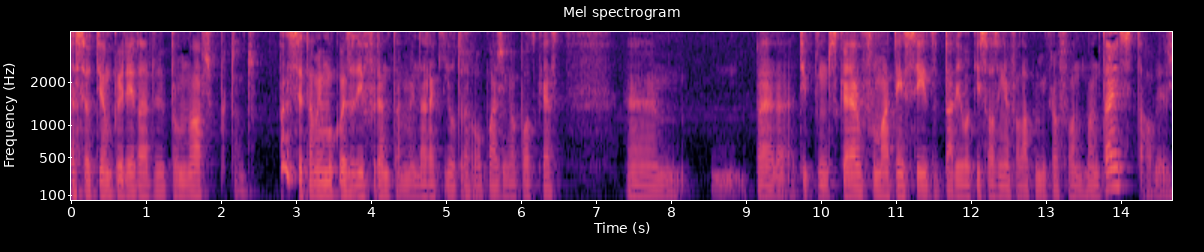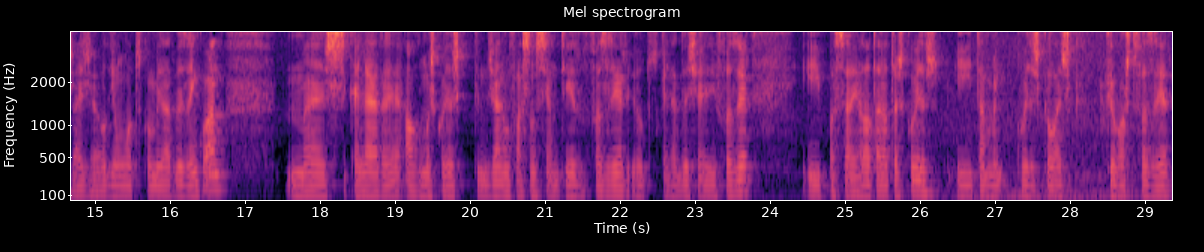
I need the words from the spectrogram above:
a seu tempo irei dar pormenores, portanto, para ser também uma coisa diferente, também dar aqui outra roupagem ao podcast Um, para, tipo, se calhar o formato em si de estar eu aqui sozinho a falar para o microfone mantém-se, talvez haja de um outro convidado de vez em quando, mas se calhar eh, algumas coisas que já não façam sentido fazer, eu se calhar deixarei de fazer e passarei a adotar outras coisas e também coisas que eu acho que, que eu gosto de fazer,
